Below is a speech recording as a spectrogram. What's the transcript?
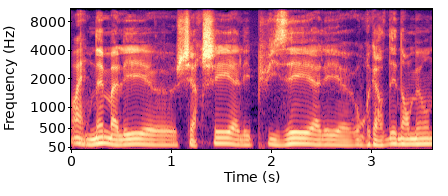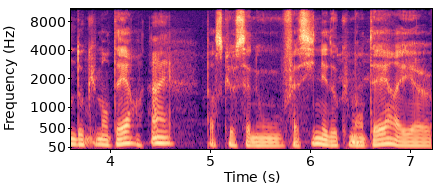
Ouais. On aime aller euh, chercher, aller puiser, aller. euh, on regarde énormément de documentaires Ouais. parce que ça nous fascine les documentaires et euh,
